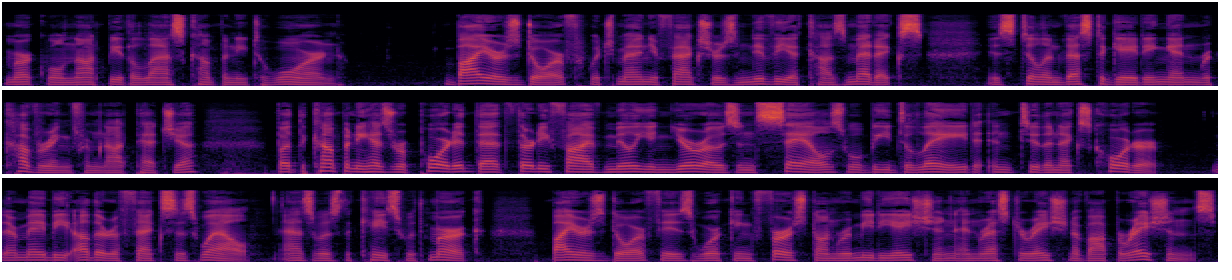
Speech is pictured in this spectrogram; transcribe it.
Merck will not be the last company to warn. Beiersdorf, which manufactures Nivea Cosmetics, is still investigating and recovering from NotPetya, but the company has reported that 35 million euros in sales will be delayed into the next quarter. There may be other effects as well, as was the case with Merck. Beiersdorf is working first on remediation and restoration of operations.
